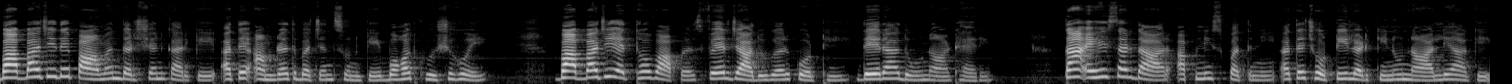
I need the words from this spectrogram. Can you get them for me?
ਬਾਬਾ ਜੀ ਦੇ ਪਾਵਨ ਦਰਸ਼ਨ ਕਰਕੇ ਅਤੇ ਅੰਮ੍ਰਿਤ ਬਚਨ ਸੁਣ ਕੇ ਬਹੁਤ ਖੁਸ਼ ਹੋਏ। ਬਾਬਾ ਜੀ ਇੱਥੋਂ ਵਾਪਸ ਫਿਰ ਜਾਦੂਗਰ ਕੋਠੀ, ਦੇਹਰਾਦੂਨ ਆ ਠਹਿਰੇ। ਤਾਂ ਇਹ ਸਰਦਾਰ ਆਪਣੀ ਸੁਪਤਨੀ ਅਤੇ ਛੋਟੀ ਲੜਕੀ ਨੂੰ ਨਾਲ ਲਿਆ ਕੇ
